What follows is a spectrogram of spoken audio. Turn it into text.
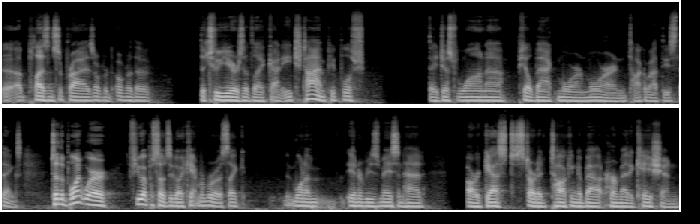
a pleasant surprise over, over the, the two years of like, God, each time people, sh- they just want to peel back more and more and talk about these things to the point where a few episodes ago, I can't remember, it was like one of the interviews Mason had, our guest started talking about her medication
